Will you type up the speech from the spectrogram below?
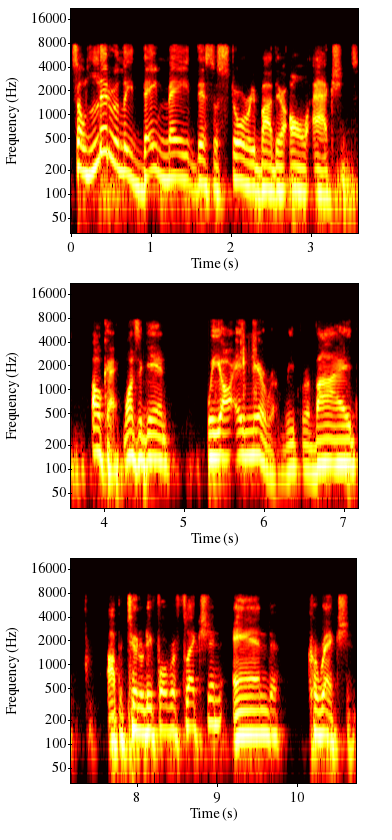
So literally, they made this a story by their own actions. Okay, once again, we are a mirror. We provide opportunity for reflection and correction.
